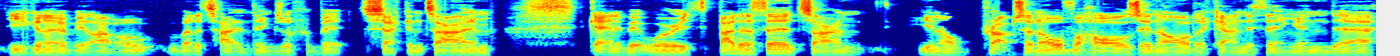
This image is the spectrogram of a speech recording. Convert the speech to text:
you're going to be like, oh, we better tighten things up a bit. Second time, getting a bit worried. By the third time, you know, perhaps an overhaul's in order kind of thing. And, uh,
